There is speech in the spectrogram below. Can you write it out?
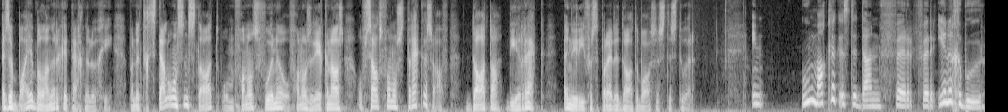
is 'n baie belangrike tegnologie want dit stel ons in staat om van ons fone of van ons rekenaars of selfs van ons trekkers af data direk in hierdie verspreide databases te stoor. En hoe maklik is dit dan vir vir enige boer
